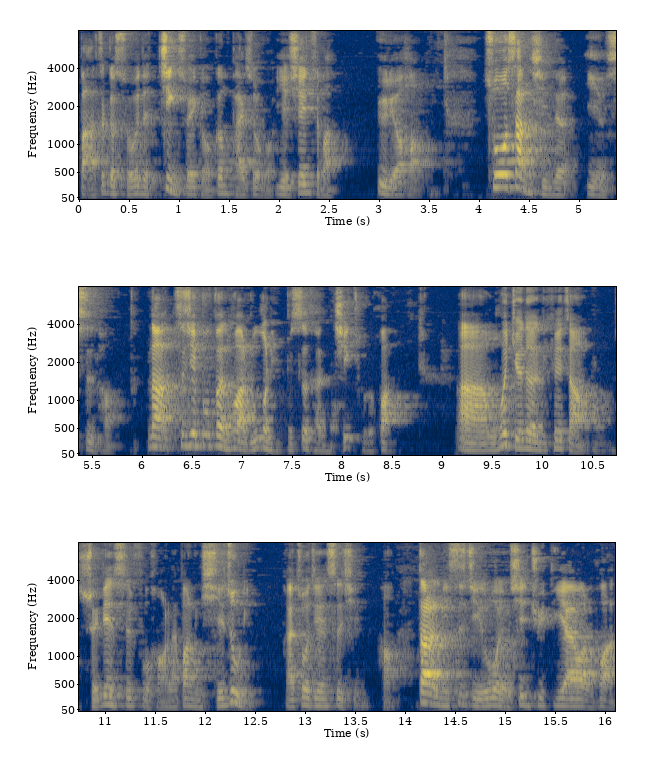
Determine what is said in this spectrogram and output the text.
把这个所谓的进水口跟排水口也先什么预留好。桌上型的也是哈。那这些部分的话，如果你不是很清楚的话，啊、我会觉得你可以找水电师傅哈来帮你协助你来做这件事情。好，当然你自己如果有兴趣 DIY 的话，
